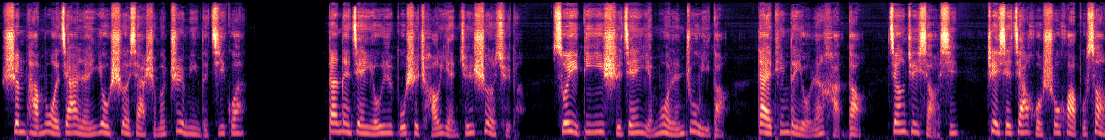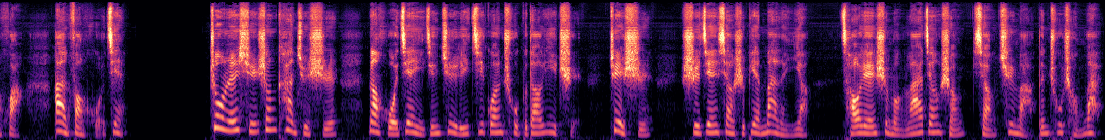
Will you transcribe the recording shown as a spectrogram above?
生怕墨家人又设下什么致命的机关。但那箭由于不是朝燕军射去的。所以第一时间也没人注意到，待听的有人喊道：“将军小心，这些家伙说话不算话，暗放火箭。”众人循声看去时，那火箭已经距离机关处不到一尺。这时时间像是变慢了一样，曹连是猛拉缰绳，想驱马奔出城外。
